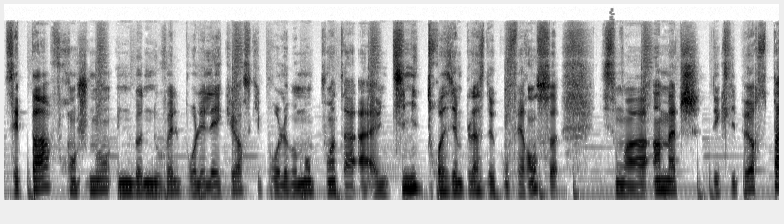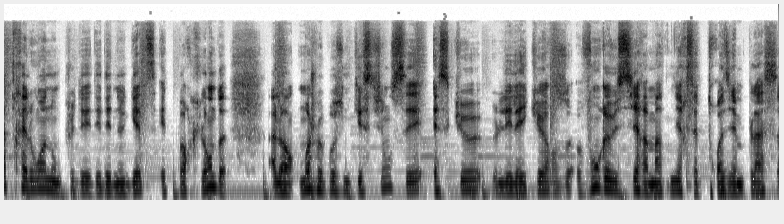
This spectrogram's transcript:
C'est pas franchement une bonne nouvelle pour les Lakers qui pour le moment pointent à, une timide troisième place de conférence. Ils sont à un match des Clippers, pas très loin non plus des Nuggets et de Portland. Alors moi je me pose une question, c'est est-ce que les Lakers vont réussir à maintenir cette troisième place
